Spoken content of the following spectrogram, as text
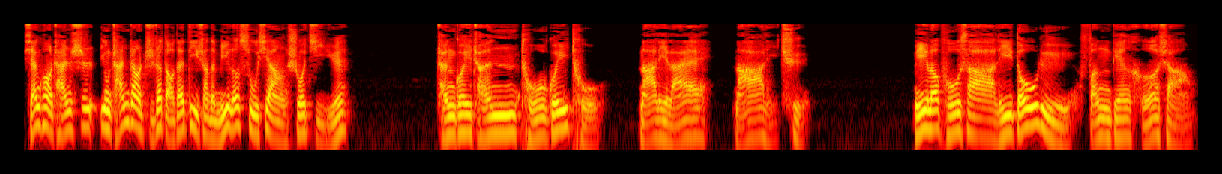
闲旷禅师用禅杖指着倒在地上的弥勒塑像，说偈曰：“尘归尘，土归土，哪里来哪里去。弥勒菩萨离兜率，疯癫和尚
